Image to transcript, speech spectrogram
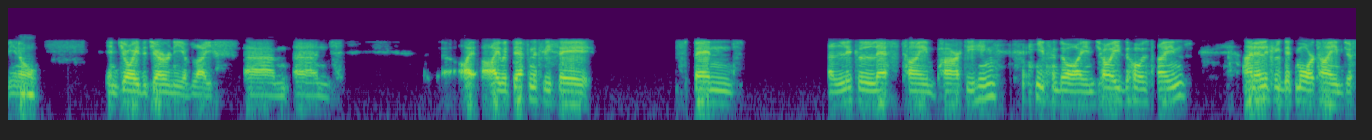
You know, enjoy the journey of life. Um, and I I would definitely say, spend a little less time partying, even though I enjoyed those times and a little bit more time just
